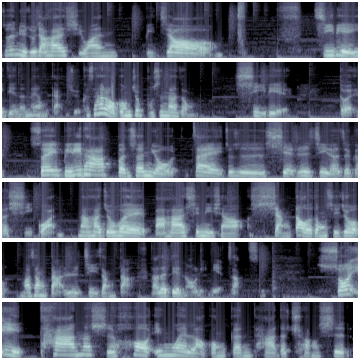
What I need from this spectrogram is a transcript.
就是女主角她喜欢比较激烈一点的那种感觉，可是她老公就不是那种系列，对，所以比利他本身有在就是写日记的这个习惯，那他就会把他心里想要想到的东西就马上打日记，这样打打在电脑里面这样子。所以他那时候因为老公跟他的床事，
